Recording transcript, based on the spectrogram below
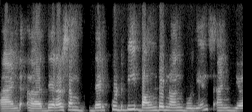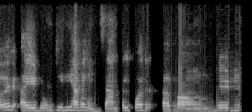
And uh, there are some, there could be bounded non-booleans. And here I don't really have an example for a bounded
